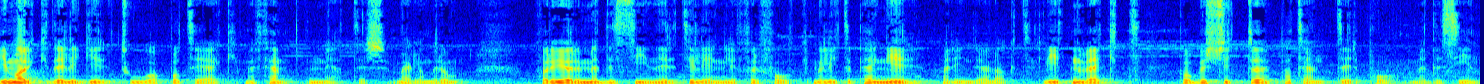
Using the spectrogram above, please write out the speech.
I markedet ligger to apotek med 15 meters mellomrom. For å gjøre medisiner tilgjengelig for folk med lite penger, har India lagt liten vekt på å beskytte patenter på medisin.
